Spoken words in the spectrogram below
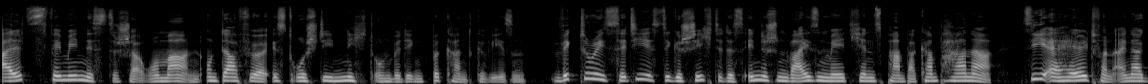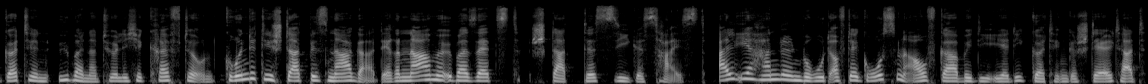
als feministischer Roman und dafür Dafür ist Rushdie nicht unbedingt bekannt gewesen. Victory City ist die Geschichte des indischen Waisenmädchens Pampa Campana. Sie erhält von einer Göttin übernatürliche Kräfte und gründet die Stadt Bisnaga, deren Name übersetzt Stadt des Sieges heißt. All ihr Handeln beruht auf der großen Aufgabe, die ihr die Göttin gestellt hat,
